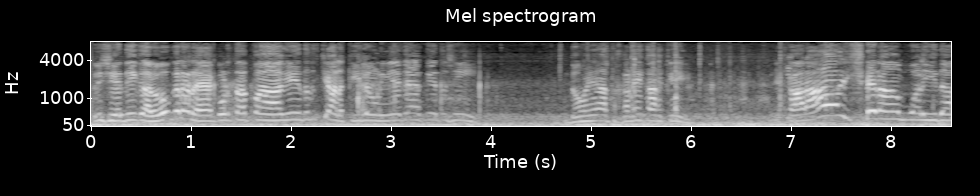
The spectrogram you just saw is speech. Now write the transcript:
ਤੁਸੀਂ ਛੇਤੀ ਕਰੋ ਕਰ ਰੈਕੋਰਡ ਤਾਂ ਆਪਾਂ ਆ ਗਏ ਤੇ ਝਲਕੀ ਲਾਉਣੀ ਆ ਜਾ ਕੇ ਤੁਸੀਂ। ਦੋਹੇ ਹੱਥ ਖੜੇ ਕਰਕੇ। ਕਾਰਾ ਸ਼ੇਰਾਮ ਵਾਲੀ ਦਾ।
